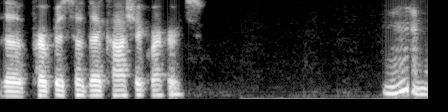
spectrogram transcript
the purpose of the Akashic records? Hmm.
